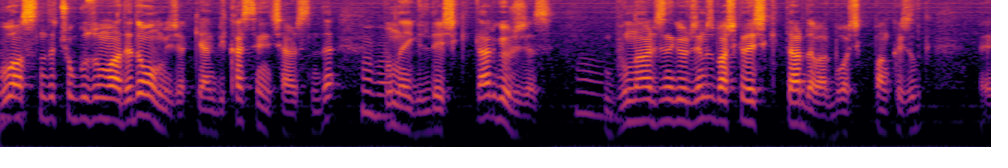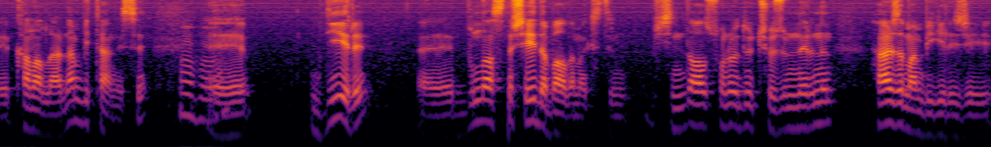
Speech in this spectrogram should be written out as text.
Bu aslında çok uzun vadede olmayacak. Yani birkaç sene içerisinde bununla ilgili değişiklikler göreceğiz. Bunun haricinde göreceğimiz başka değişiklikler de var. Bu açık bankacılık e, kanallardan bir tanesi. E, diğeri e, bunun aslında şeyi de bağlamak isterim. Şimdi al sonra ödül çözümlerinin her zaman bir geleceği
